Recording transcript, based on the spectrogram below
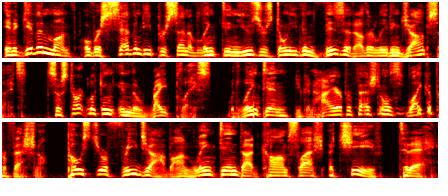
In a given month, over 70% of LinkedIn users don't even visit other leading job sites. So start looking in the right place. With LinkedIn, you can hire professionals like a professional. Post your free job on linkedin.com slash achieve today.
